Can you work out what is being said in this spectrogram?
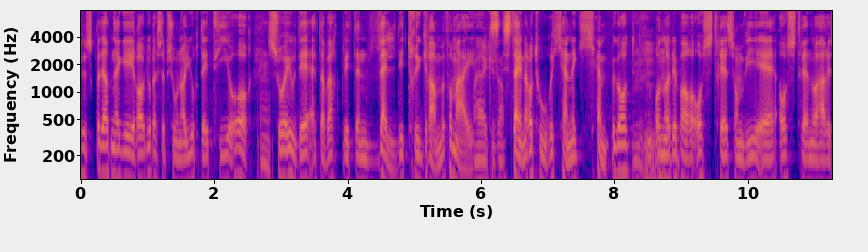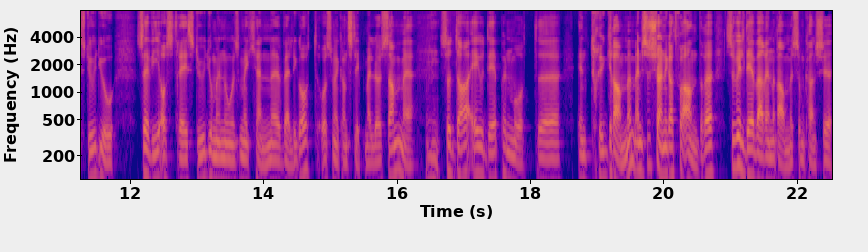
Husk på det at når jeg i Radioresepsjonen har gjort det i ti år, så er jo det etter hvert blitt en veldig trygg ramme for meg. Ja. Steinar og Tore kjenner jeg kjempegodt. Og når det er bare oss tre som vi er oss tre nå her i studio, så er vi oss tre i studio med noen som jeg kjenner veldig godt, og som jeg kan slippe meg løs sammen med. Så da er jo det på en måte en trygg ramme. Men så skjønner jeg at for andre så vil det være en ramme som kanskje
